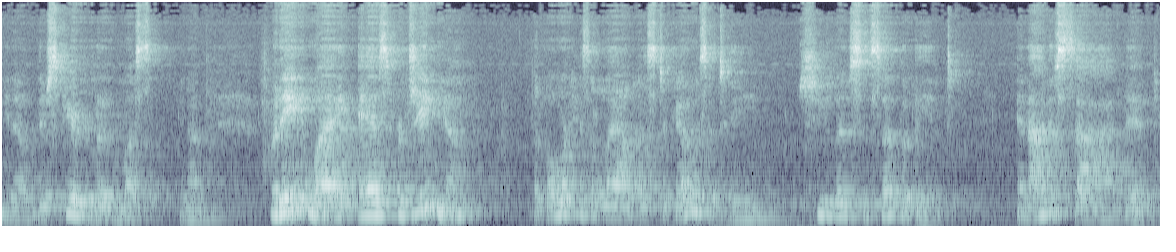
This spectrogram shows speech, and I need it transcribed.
You know, they're scared to move a muscle, you know. But anyway, as Virginia, the Lord has allowed us to go as a team. She loosens up a bit. And I decide that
